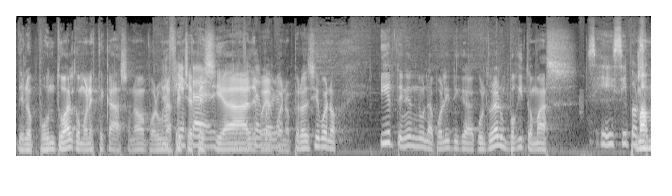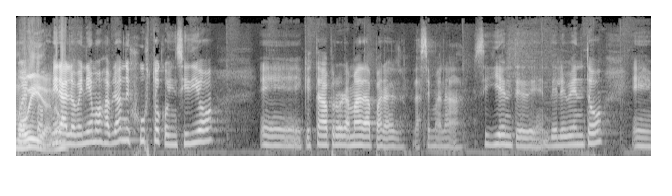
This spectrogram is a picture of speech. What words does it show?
de lo puntual, como en este caso, ¿no? Por una fecha especial, del bueno, pero decir, bueno, ir teniendo una política cultural un poquito más Sí, sí, por Más supuesto. movida, ¿no? Mira, lo veníamos hablando y justo coincidió eh, que estaba programada para la semana siguiente de- del evento, eh,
